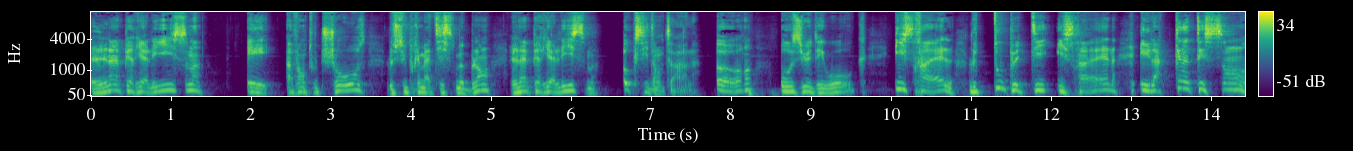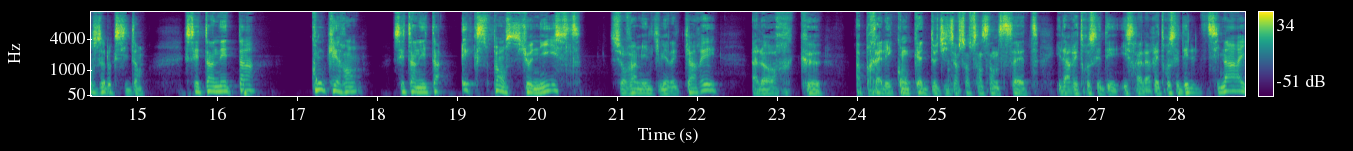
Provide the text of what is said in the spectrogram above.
l'impérialisme et, avant toute chose, le suprématisme blanc, l'impérialisme occidental. Or, aux yeux des woke, Israël, le tout petit Israël, est la quintessence de l'Occident. C'est un État conquérant, c'est un État expansionniste sur 20 000 km, alors que après les conquêtes de 1967, il a rétrocédé, Israël a rétrocédé le Sinaï,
